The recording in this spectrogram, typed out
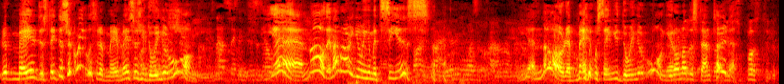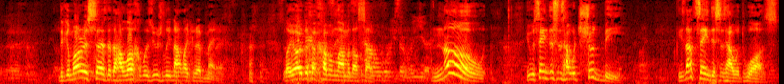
Reb Meir just they disagreed with Reb Meir. Reb Meir says you're doing it wrong. He's not saying that this is how Yeah, no, they're not arguing a mitzias. Fine, everything wasn't clear. I don't know. Yeah, no, Reb Meir was saying you're doing it wrong. You don't understand Torah. Supposed to do. The Gemara says that the halacha was usually not like Reb Meir. Lo yardech hachamim lamed al This is how sav. it works every year. No, he was saying this is how it should be. He's not saying this is how it was.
